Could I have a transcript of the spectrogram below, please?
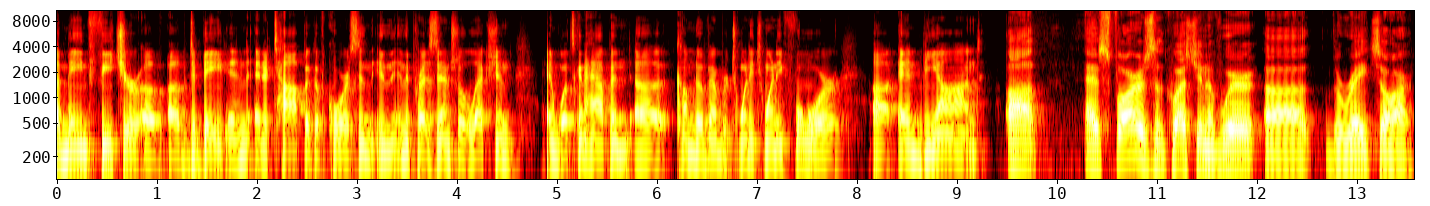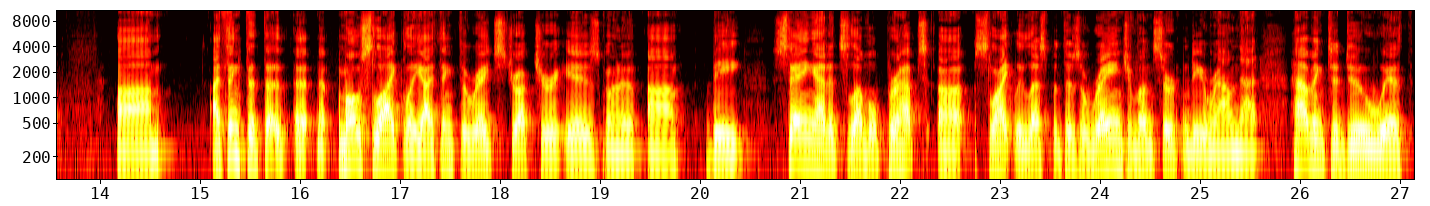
a main feature of, of debate and, and, a topic, of course, in, in, in, the presidential election and what's going to happen uh, come November 2024 uh, and beyond. Uh, as far as the question of where uh, the rates are, um, I think that the, uh, most likely, I think the rate structure is going to um, be staying at its level, perhaps uh, slightly less, but there's a range of uncertainty around that having to do with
